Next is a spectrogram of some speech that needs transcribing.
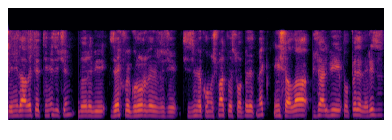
beni davet ettiğiniz için böyle bir zevk ve gurur verici sizinle konuşmak ve sohbet etmek. İnşallah güzel bir sohbet ederiz.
